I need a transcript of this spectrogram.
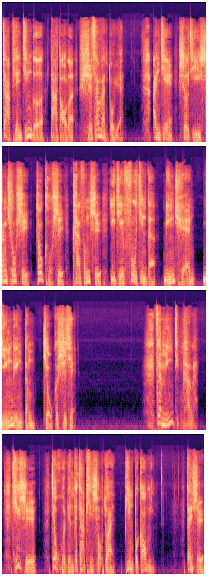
诈骗金额达到了十三万多元。案件涉及商丘市、周口市、开封市以及附近的民权、宁陵等九个市县。在民警看来，其实这伙人的诈骗手段并不高明。但是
